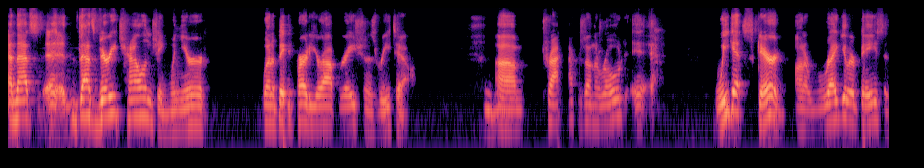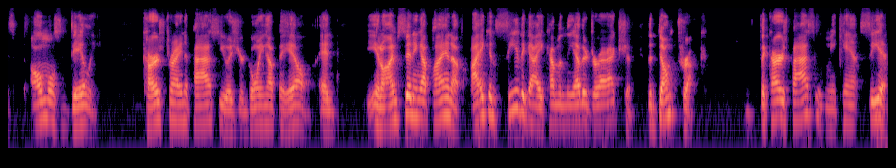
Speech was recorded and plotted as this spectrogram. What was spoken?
And that's uh, that's very challenging when you're when a big part of your operation is retail. Mm-hmm. Um, tractors on the road, it, eh, we get scared on a regular basis, almost daily cars trying to pass you as you're going up a hill. And, you know, I'm sitting up high enough. I can see the guy coming the other direction, the dump truck. The car's passing me, can't see it.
